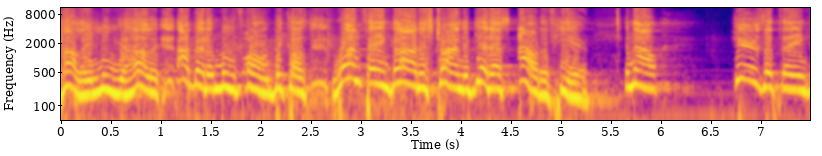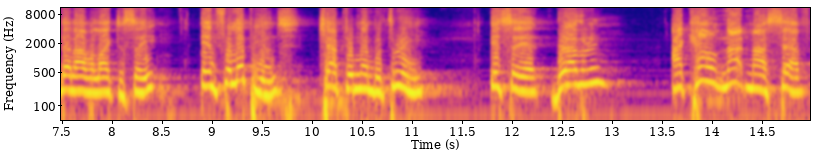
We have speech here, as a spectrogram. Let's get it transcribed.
hallelujah, hallelujah. I better move on because one thing God is trying to get us out of here. Now, here's a thing that I would like to say. In Philippians chapter number 3, it said, Brethren, I count not myself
